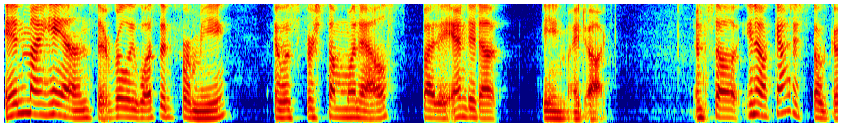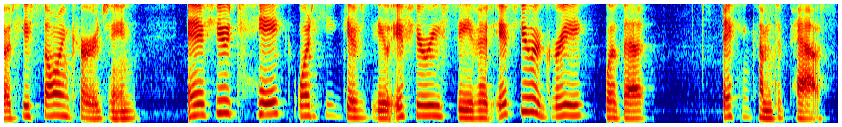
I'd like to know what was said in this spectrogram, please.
in my hands, it really wasn't for me, it was for someone else, but it ended up being my dog. And so, you know, God is so good. He's so encouraging. And if you take what He gives you, if you receive it, if you agree with it, it can come to pass.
